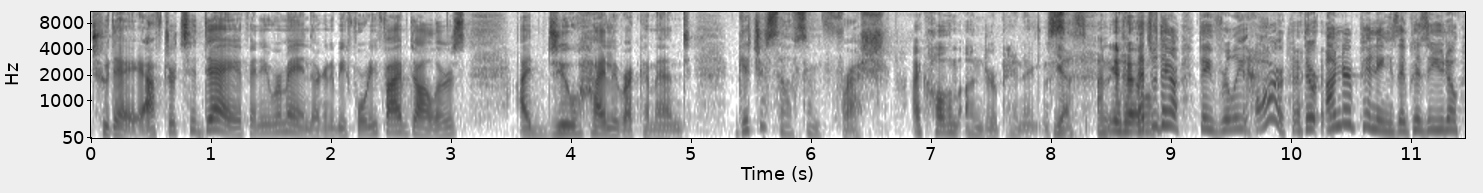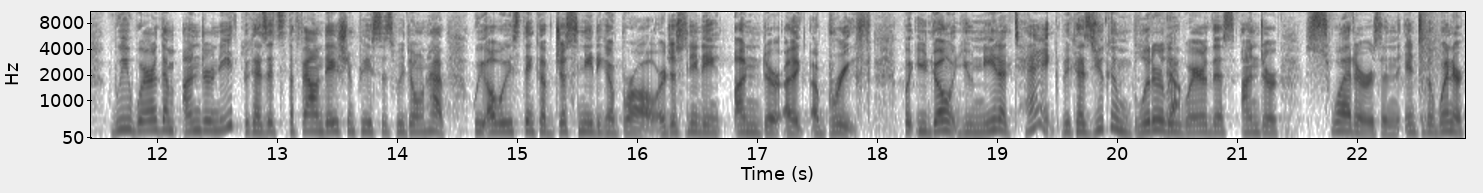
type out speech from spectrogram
today. After today, if any remain, they're gonna be $45. I do highly recommend, get yourself some fresh, I call them underpinnings. Yes, un- you know? that's what they are. They really are. They're underpinnings because you know we wear them underneath because it's the foundation pieces we don't have. We always think of just needing a bra or just needing under like a brief, but you don't. You need a tank because you can literally Yeah. wear this under sweaters and into the winter.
